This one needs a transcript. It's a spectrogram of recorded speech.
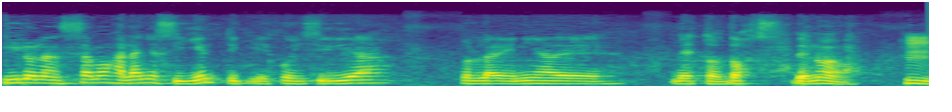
Y lo lanzamos al año siguiente, que coincidía con la venida de, estos dos, de nuevo. Hmm.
